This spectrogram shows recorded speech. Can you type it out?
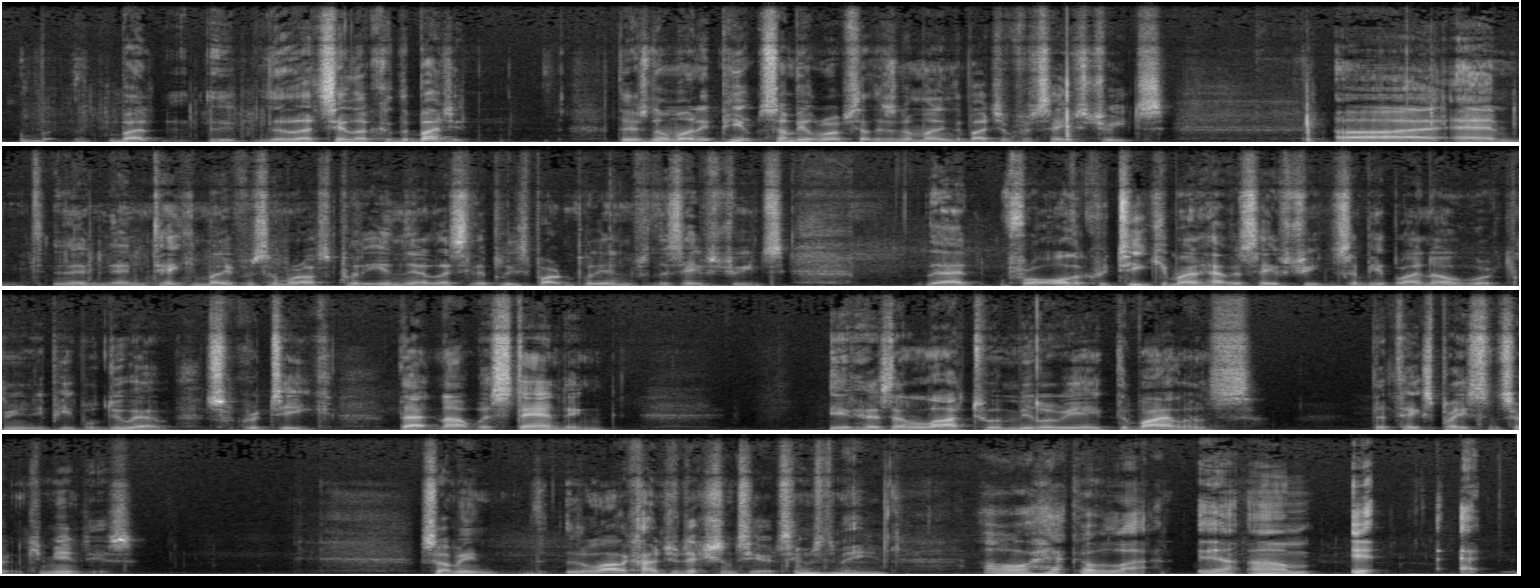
but uh, let's say, look at the budget. There's no money. People, some people are upset there's no money in the budget for safe streets. Uh, and, and and taking money from somewhere else to put in there, let's say the police department put in for the safe streets, that for all the critique you might have of Safe Street, and some people I know who are community people do have some critique, that notwithstanding, it has done a lot to ameliorate the violence that takes place in certain communities. So, I mean, th- there's a lot of contradictions here, it seems to me. Oh, a heck of a lot. Yeah. Um. It.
